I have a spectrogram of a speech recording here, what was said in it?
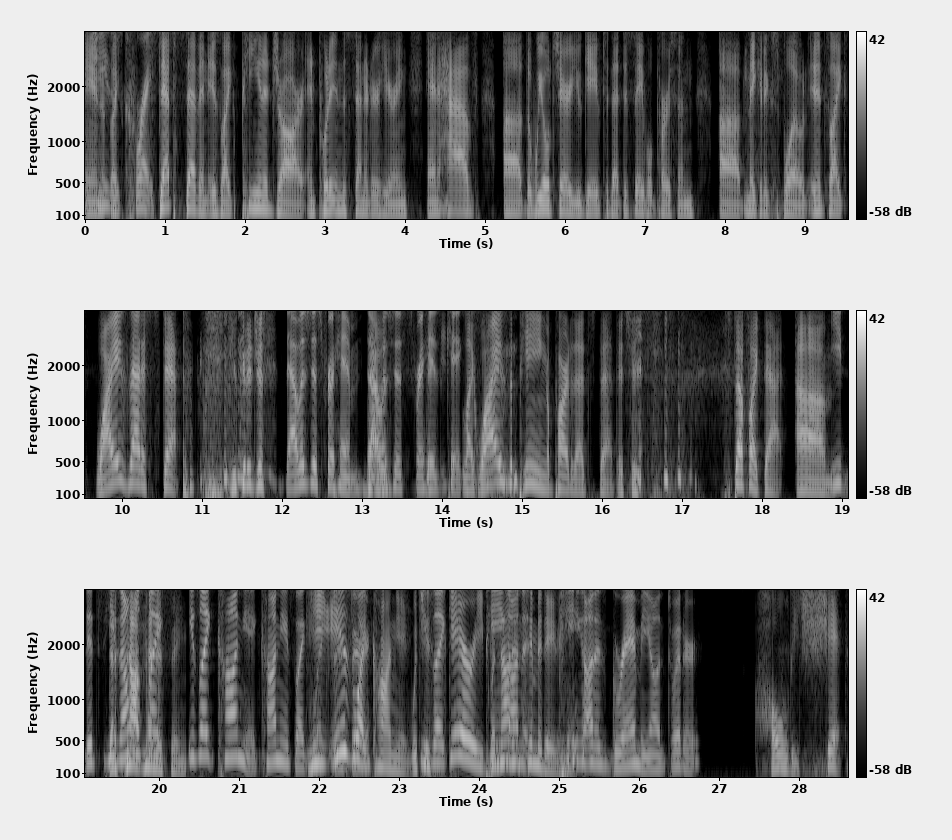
and Jesus like Christ. step seven is like pee in a jar and put it in the senator hearing and have uh, the wheelchair you gave to that disabled person uh, make it explode. And it's like, why is that a step? You could have just That was just for him. That, That was, was- just for his kicks. like, why is the peeing a part of that step? It's just stuff like that. Um, He, it's, he's that's not almost like menacing. he's like Kanye. Kanye's like he Lex is Luthor, like Kanye, which He's is like scary but not on it- intimidating. peeing on his Grammy on Twitter. Holy shit.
